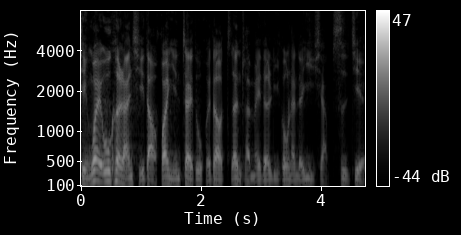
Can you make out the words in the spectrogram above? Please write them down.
请为乌克兰祈祷，欢迎再度回到战传媒的理工男的异想世界。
